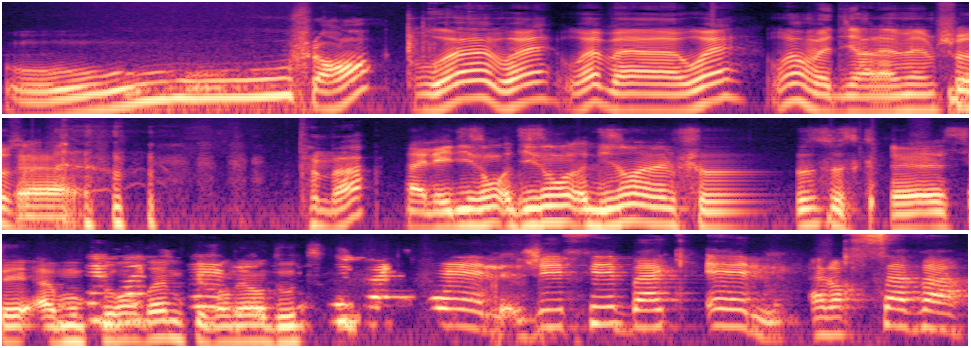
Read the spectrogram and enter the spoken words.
Ouh, Florent? Ouais, ouais, ouais, bah ouais, ouais, on va dire la même chose. Euh, Thomas? allez, disons, disons, disons la même chose parce que c'est à mon plus grand drame que j'en ai un doute. J'ai fait bac L. J'ai fait bac L. Alors ça va.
